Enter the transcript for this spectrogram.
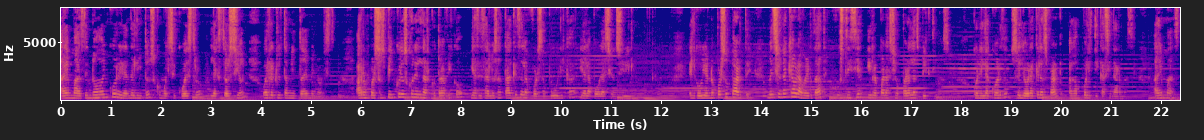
además de no incurrir en delitos como el secuestro, la extorsión o el reclutamiento de menores, a romper sus vínculos con el narcotráfico y a cesar los ataques de la fuerza pública y a la población civil. El gobierno, por su parte, menciona que habrá verdad, justicia y reparación para las víctimas, con el acuerdo se logra que las FARC hagan política sin armas. Además,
